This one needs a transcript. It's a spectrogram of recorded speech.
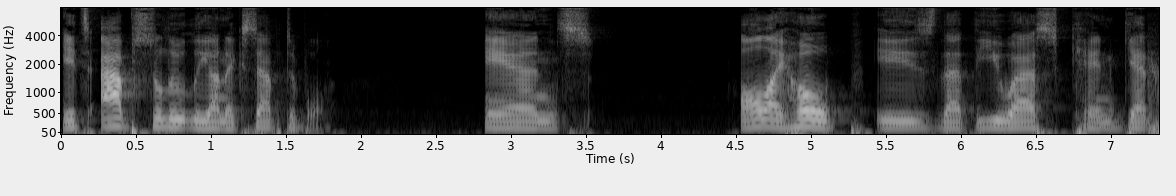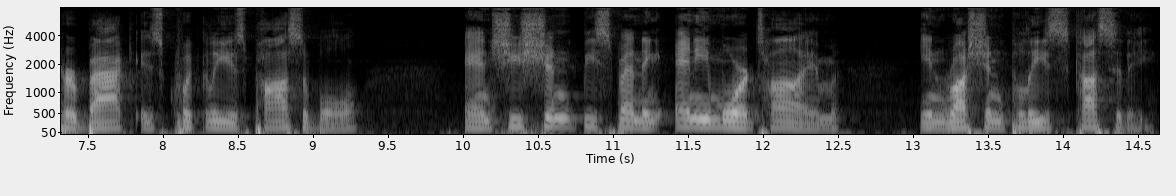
It's absolutely unacceptable. And all I hope is that the U.S. can get her back as quickly as possible, and she shouldn't be spending any more time in Russian police custody.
